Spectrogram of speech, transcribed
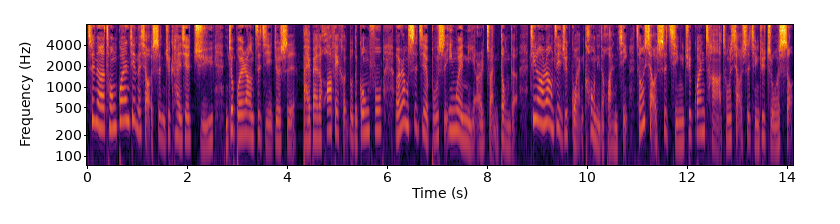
所以呢，从关键的小事，你去看一些局，你就不会让自己就是白白的花费很多的功夫，而让世界不是因为你而转动的。尽量让自己去管控你的环境，从小事情去观察，从小事情去着手。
